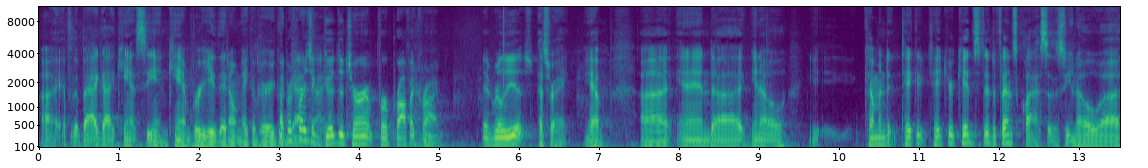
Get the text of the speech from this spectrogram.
Uh, if the bad guy can't see and can't breathe, they don't make a very good Pepper is a good deterrent for profit crime. It really is. That's right. Yep. Uh, and uh, you know, come and take take your kids to defense classes. You know, uh,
